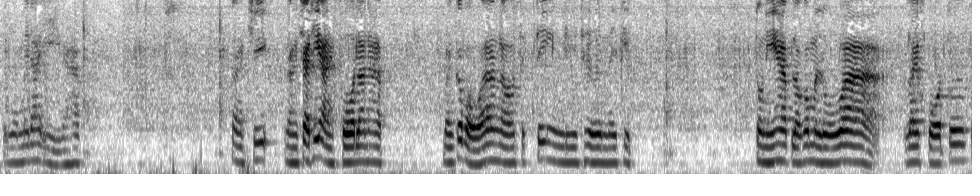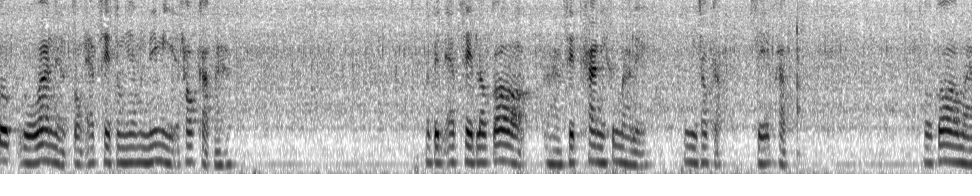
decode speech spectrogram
ก็ยังไม่ได้อีกนะครับ หลังที่หลังจากที่อ่านโค้ดแล้วนะครับ มันก็บอกว่าเรา setting return ในผิด ตรงนี้ครับเราก็มารู้ว่าไล่โค้ดปุ๊บปุ๊บรู้ว่าเนี่ยตรงแอปเซตตรงนี้มันไม่มีเท่ากับนะครับ มันเป็นแอปเซตแล้วก็เซตค่านี้ขึ้นมาเลย ไม่มีเท่ากับเซฟครับแล้วก็มา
